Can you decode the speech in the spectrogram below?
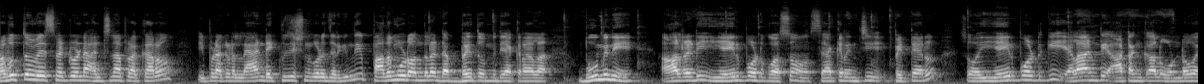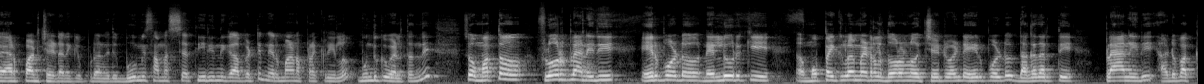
ప్రభుత్వం వేసినటువంటి అంచనా ప్రకారం ఇప్పుడు అక్కడ ల్యాండ్ ఎక్విజిషన్ కూడా జరిగింది. పదమూడు వందల డెబ్బై తొమ్మిది ఎకరాల భూమిని ఆల్రెడీ ఈ ఎయిర్పోర్ట్ కోసం సేకరించి పెట్టారు. సో ఈ ఎయిర్పోర్ట్కి ఎలాంటి ఆటంకాలు ఉండవో ఏర్పాటు చేయడానికి ఇప్పుడు అనేది భూమి సమస్య తీరింది కాబట్టి నిర్మాణ ప్రక్రియలో ముందుకు వెళ్తుంది. సో మొత్తం ఫ్లోర్ ప్లాన్ ఇది. ఎయిర్పోర్ట్ నెల్లూరుకి ముప్పై కిలోమీటర్ల దూరంలో వచ్చేటువంటి ఎయిర్పోర్టు దగదర్తి ప్లాన్ ఇది. అటుపక్క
